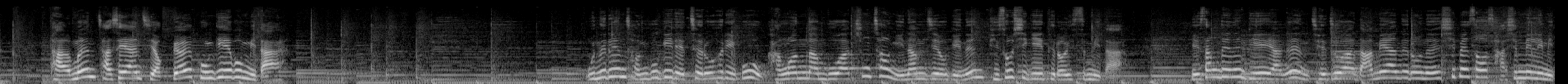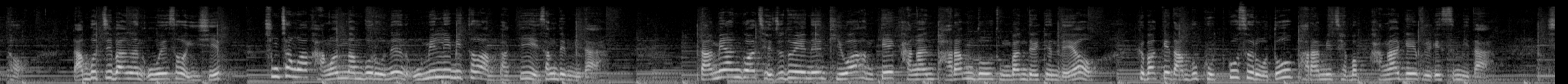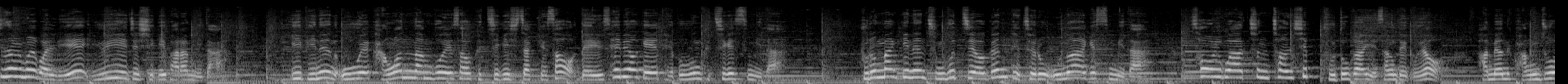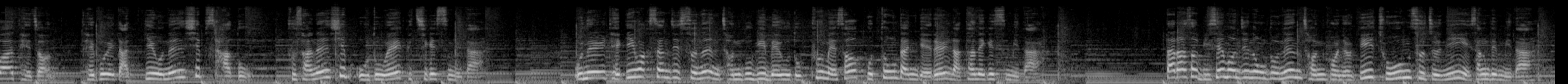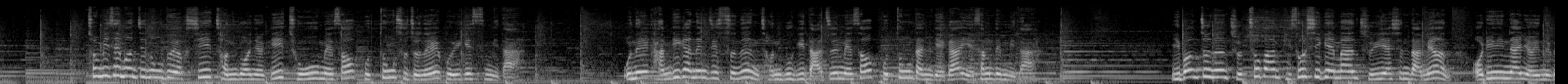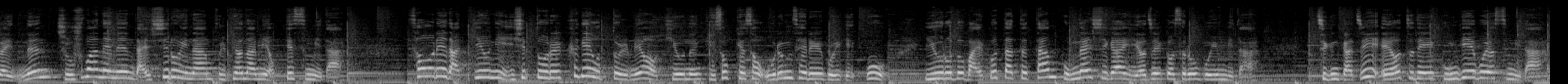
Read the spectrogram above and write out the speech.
다음은 자세한 지역별 공기해봅니다. 오늘은 전국이 대체로 흐리고 강원 남부와 충청 이남 지역에는 비 소식이 들어 있습니다. 예상되는 비의 양은 제주와 남해안으로는 10에서 40mm, 남부지방은 5에서 20, 충청과 강원 남부로는 5mm 안팎이 예상됩니다. 남해안과 제주도에는 비와 함께 강한 바람도 동반될 텐데요. 그 밖에 남부 곳곳으로도 바람이 제법 강하게 불겠습니다. 시설물 관리에 유의해 주시기 바랍니다. 이 비는 오후에 강원 남부에서 그치기 시작해서 내일 새벽에 대부분 그치겠습니다. 구름만 끼는 중부 지역은 대체로 온화하겠습니다. 서울과 춘천 19도가 예상되고요. 반면 광주와 대전, 대구의 낮 기온은 14도, 부산은 15도에 그치겠습니다. 오늘 대기 확산 지수는 전국이 매우 높음에서 보통 단계를 나타내겠습니다. 따라서 미세먼지 농도는 전 권역이 좋음 수준이 예상됩니다. 초미세먼지 농도 역시 전 권역이 좋음에서 보통 수준을 보이겠습니다. 오늘 감기 가능 지수는 전국이 낮음에서 보통 단계가 예상됩니다. 이번 주는 주 초반 비 소식에만 주의하신다면 어린이날 연휴가 있는 주 후반에는 날씨로 인한 불편함이 없겠습니다. 서울의 낮 기온이 20도를 크게 웃돌며 기온은 계속해서 오름세를 보이겠고 이후로도 맑고 따뜻한 봄 날씨가 이어질 것으로 보입니다. 지금까지 에어투데이 공기예보였습니다.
